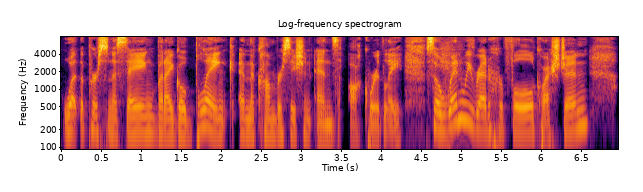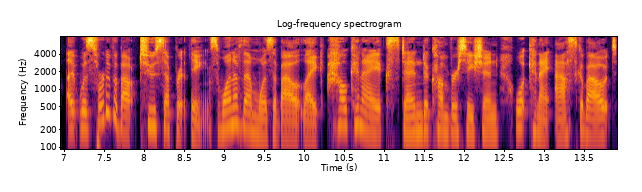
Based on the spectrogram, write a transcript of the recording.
what the person is saying, but I go blank and the conversation ends awkwardly. So when we read her full question, it was sort of about two separate things. One of them was about like, how can I extend a conversation? What can I ask about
